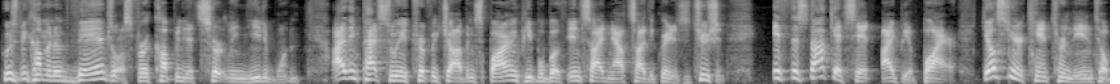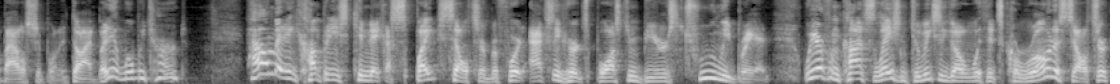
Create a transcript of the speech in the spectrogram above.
who's become an evangelist for a company that certainly needed one. I think Pat's doing a terrific job inspiring people both inside and outside the great institution. If the stock gets hit, I'd be a buyer. Gelsinger can't turn the Intel battleship on a dime, but it will be turned. How many companies can make a spiked seltzer before it actually hurts Boston Beer's Truly brand? We heard from Constellation two weeks ago with its Corona seltzer.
